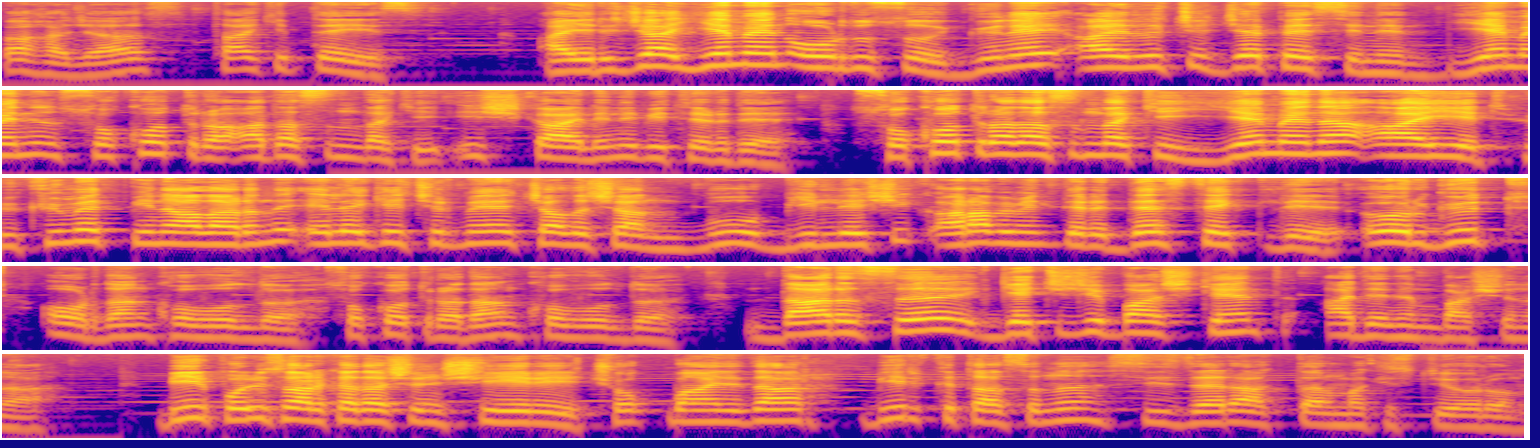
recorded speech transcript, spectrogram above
Bakacağız. Takipteyiz. Ayrıca Yemen ordusu Güney Ayrılıkçı Cephesi'nin Yemen'in Sokotra adasındaki işgalini bitirdi. Sokotra adasındaki Yemen'e ait hükümet binalarını ele geçirmeye çalışan bu Birleşik Arap Emirlikleri destekli örgüt oradan kovuldu. Sokotra'dan kovuldu. Darısı geçici başkent Aden'in başına. Bir polis arkadaşın şiiri çok manidar. Bir kıtasını sizlere aktarmak istiyorum.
